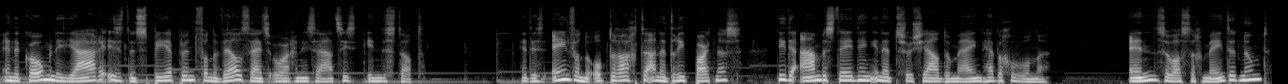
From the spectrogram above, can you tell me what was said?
En de komende jaren is het een speerpunt van de welzijnsorganisaties in de stad. Het is een van de opdrachten aan de drie partners die de aanbesteding in het sociaal domein hebben gewonnen. En, zoals de gemeente het noemt,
